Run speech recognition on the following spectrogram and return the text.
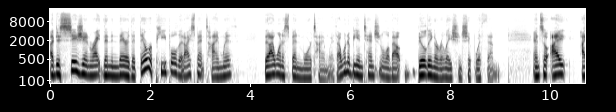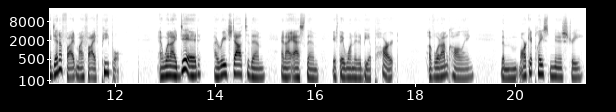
a decision right then and there that there were people that I spent time with that I want to spend more time with. I want to be intentional about building a relationship with them. And so I identified my five people. And when I did, I reached out to them and I asked them if they wanted to be a part of what I'm calling the Marketplace Ministry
